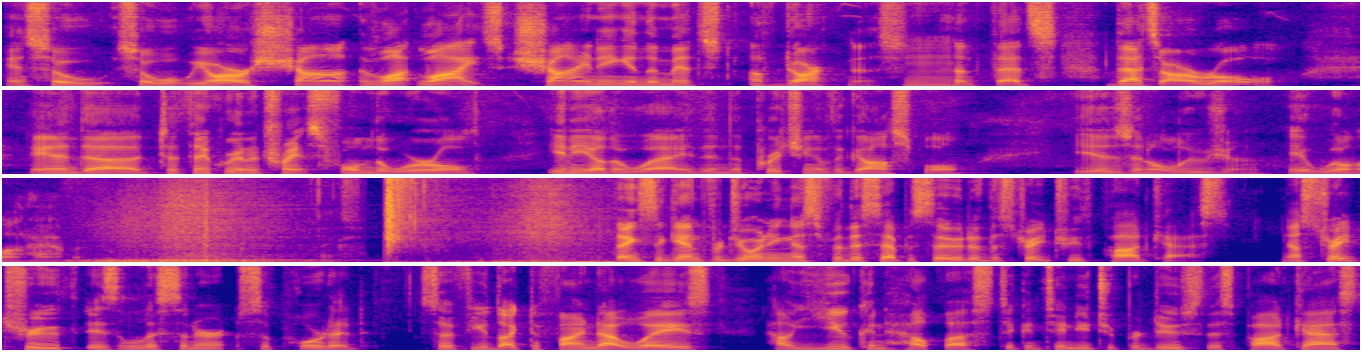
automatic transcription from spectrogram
And so, so what we are are lights shining in the midst of darkness. that's, that's our role. And uh, to think we're going to transform the world any other way than the preaching of the gospel is an illusion. It will not happen. Thanks. Thanks again for joining us for this episode of the Straight Truth Podcast. Now, Straight Truth is listener supported. So if you'd like to find out ways how you can help us to continue to produce this podcast,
